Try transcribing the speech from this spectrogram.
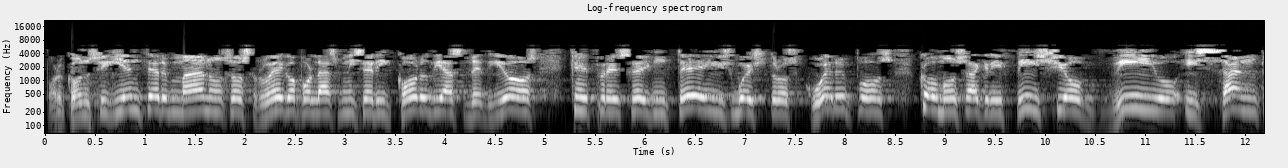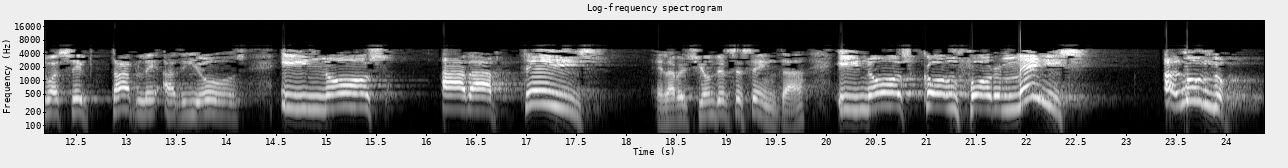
por consiguiente, hermanos, os ruego por las misericordias de Dios que presentéis vuestros cuerpos como sacrificio vivo y santo aceptable a Dios y nos adaptéis, en la versión del 60, y nos conforméis al mundo.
